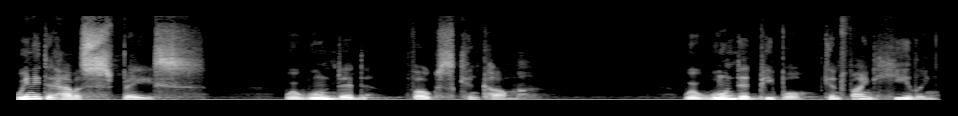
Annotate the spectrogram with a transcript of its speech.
We need to have a space where wounded folks can come, where wounded people can find healing,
